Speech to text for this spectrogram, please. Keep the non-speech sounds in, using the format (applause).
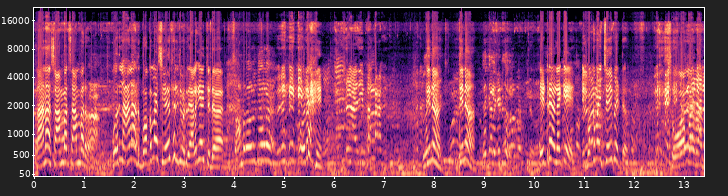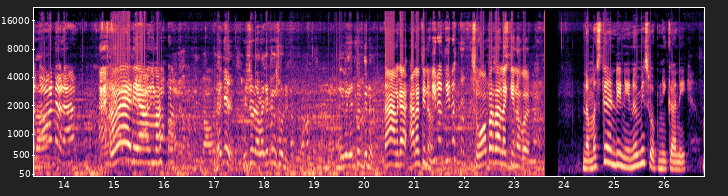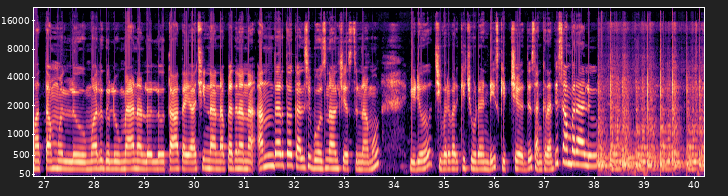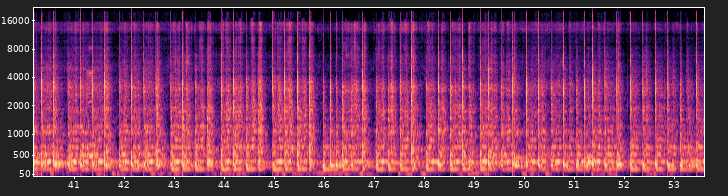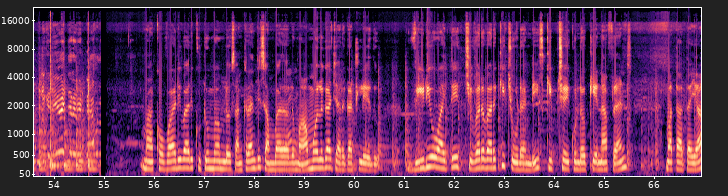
నానా సాంబార్ సాంబార్. ఒరు నాన్న బొక్క మీద చేతులు చూడు ఎలాగేచ్చాడు తిను తిను. ఎట్రా లెక్కి? బొక్క మీద చేయి పెట్టు. సూపర్ అలా తిను. ఆ, అలాగా అలా తిను. సూపర్ రా లెక్కి నువ్వు. నమస్తే అండి నేను మీ స్వప్నికాని. మా తమ్ముళ్ళు మరుదులు మేనల్లుళ్ళు తాతయ్య చిన్నాన్న పెదనాన్న అందరితో కలిసి భోజనాలు చేస్తున్నాము. వీడియో చివరి వరకు చూడండి. స్కిప్ చేయొద్దు. సంక్రాంతి సంబరాలు. మా కొవ్వాడి వారి కుటుంబంలో సంక్రాంతి సంబరాలు మామూలుగా జరగట్లేదు. వీడియో అయితే చివరి వరకు చూడండి. స్కిప్ చేయకుండా ఓకేనా ఫ్రెండ్స్? మా తాతయ్య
